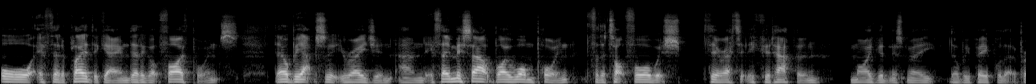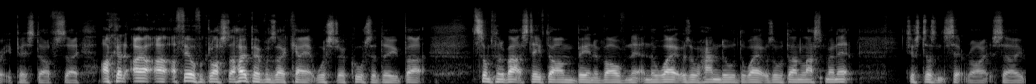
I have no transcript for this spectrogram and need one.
or if they'd have played the game, they'd have got five points. They'll be absolutely raging, and if they miss out by one point for the top four, which theoretically could happen, my goodness me, there'll be people that are pretty pissed off. So I could, I, I feel for Gloucester. I hope everyone's okay at Worcester. Of course I do, but something about Steve Diamond being involved in it and the way it was all handled, the way it was all done last minute, just doesn't sit right. So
